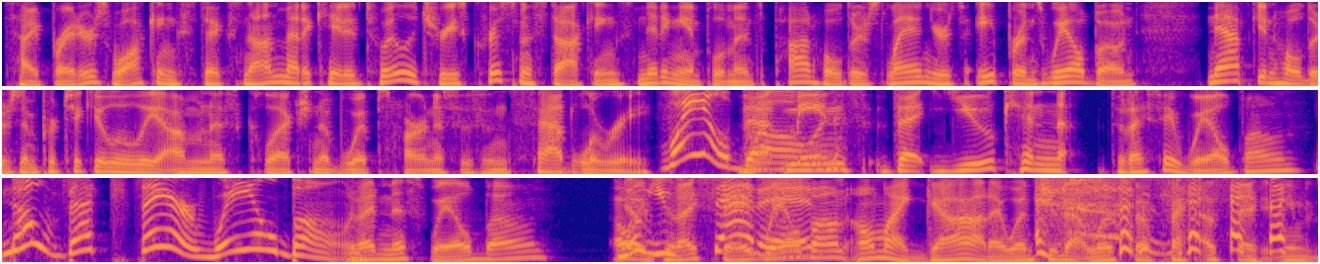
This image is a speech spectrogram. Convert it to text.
typewriters, walking sticks, non medicated toiletries, Christmas stockings, knitting implements, pot holders, lanyards, aprons, whalebone, napkin holders, and particularly ominous collection of whips, harnesses, and saddlery. Whalebone. That means that you can. Did I say whalebone? No, that's there. Whalebone. Did I miss whalebone? Oh, No, you did I said say it. whalebone? Oh my god, I went through that list so fast I didn't even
